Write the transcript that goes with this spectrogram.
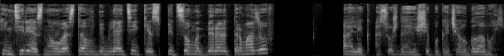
Интересно, у вас там в библиотеке спецом отбирают тормозов? Алик осуждающе покачал головой.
